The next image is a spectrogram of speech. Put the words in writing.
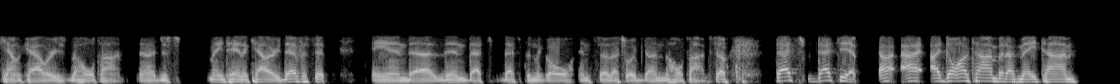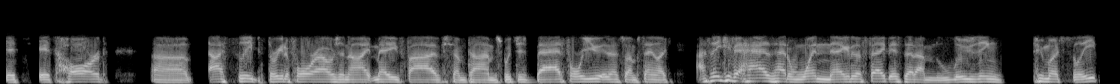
count calories the whole time, uh, just maintain a calorie deficit. And uh, then that's that's been the goal, and so that's what we've done the whole time. So that's that's it. I, I, I don't have time, but I've made time. It's it's hard. Uh, I sleep three to four hours a night, maybe five sometimes, which is bad for you. And that's what I'm saying. Like, I think if it has had one negative effect is that I'm losing too much sleep.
